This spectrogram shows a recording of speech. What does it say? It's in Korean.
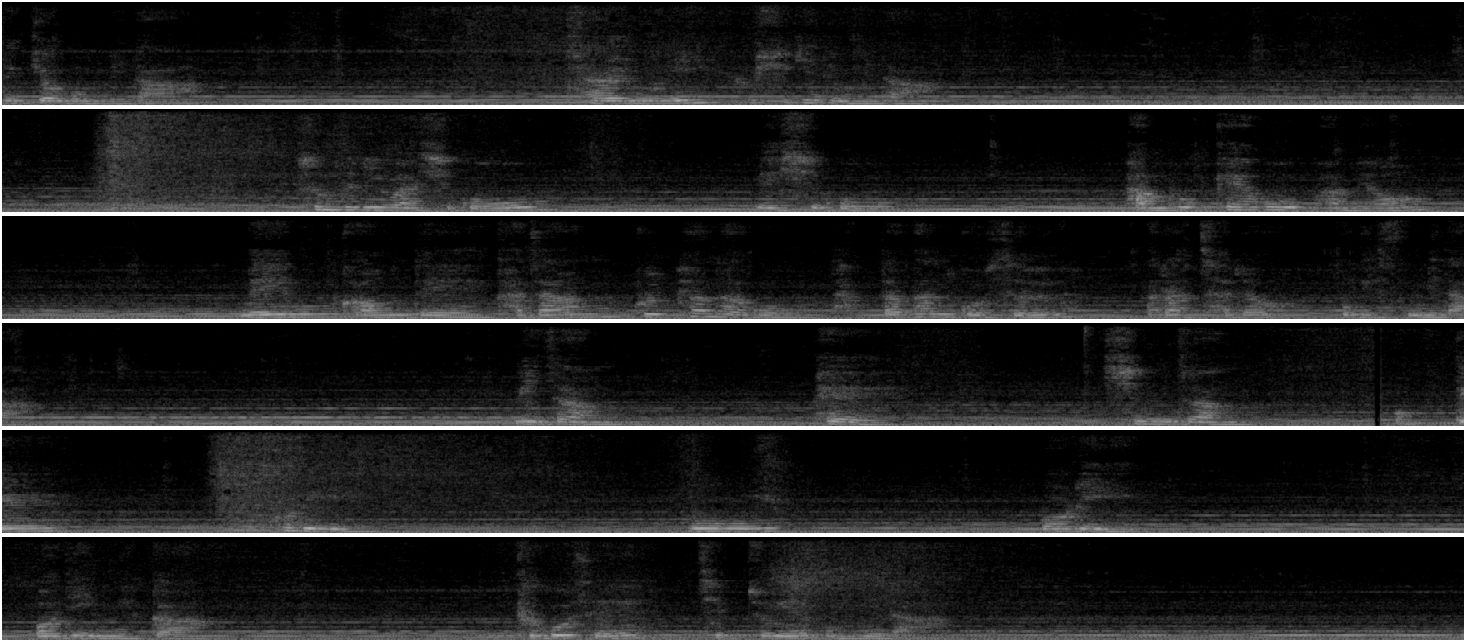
느껴봅니다. 삶의 휴식이 됩니다. 숨 들이마시고 내쉬고 반복해 호흡하며 내 몸 가운데 가장 불편하고 답답한 곳을 알아차려 보겠습니다. 위장, 배, 심장, 어깨, 허리, 목, 머리, 어디입니까? 그곳에 집중해 봅니다.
